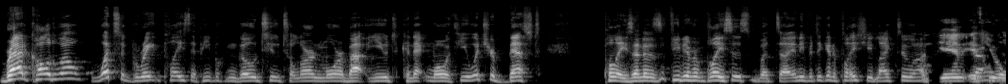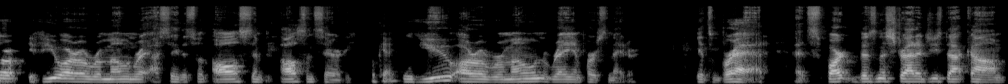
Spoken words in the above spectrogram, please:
Brad Caldwell, what's a great place that people can go to to learn more about you, to connect more with you? What's your best place? I know there's a few different places, but uh, any particular place you'd like to? Uh, Again, if you are if you are a Ramon Ray, I say this with all sim- all sincerity. Okay. If you are a Ramon Ray impersonator, it's Brad at sparkbusinessstrategies.com.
